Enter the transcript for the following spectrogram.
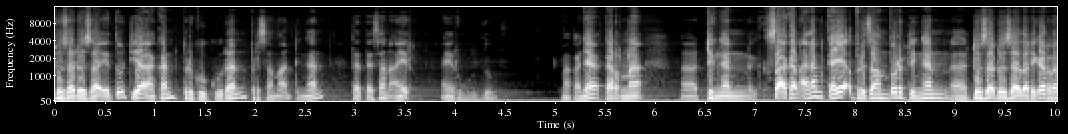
dosa-dosa itu dia akan berguguran bersama dengan tetesan air air wudhu Makanya karena uh, dengan seakan-akan kayak bercampur dengan uh, dosa-dosa tadi karena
